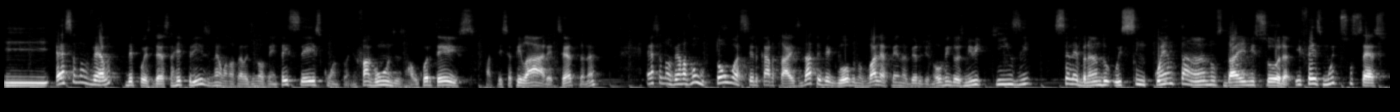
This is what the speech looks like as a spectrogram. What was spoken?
E essa novela, depois dessa reprise, né, uma novela de 96 com Antônio Fagundes, Raul Cortez, Patrícia Pilar, etc. Né? Essa novela voltou a ser cartaz da TV Globo no Vale a Pena Ver de Novo em 2015, celebrando os 50 anos da emissora e fez muito sucesso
